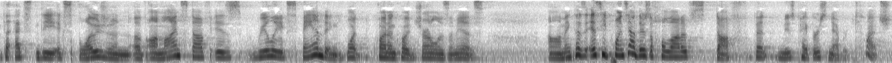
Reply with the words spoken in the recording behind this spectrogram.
the, ex- the explosion of online stuff is really expanding what quote unquote journalism is. Um, and because, as he points out, there's a whole lot of stuff that newspapers never touch.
